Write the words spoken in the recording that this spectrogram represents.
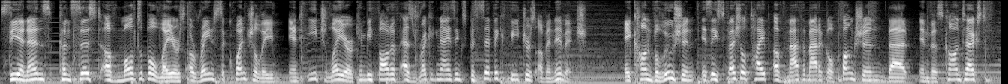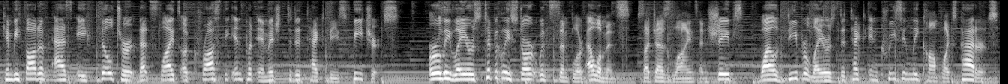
CNNs consist of multiple layers arranged sequentially, and each layer can be thought of as recognizing specific features of an image. A convolution is a special type of mathematical function that, in this context, can be thought of as a filter that slides across the input image to detect these features. Early layers typically start with simpler elements, such as lines and shapes, while deeper layers detect increasingly complex patterns,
